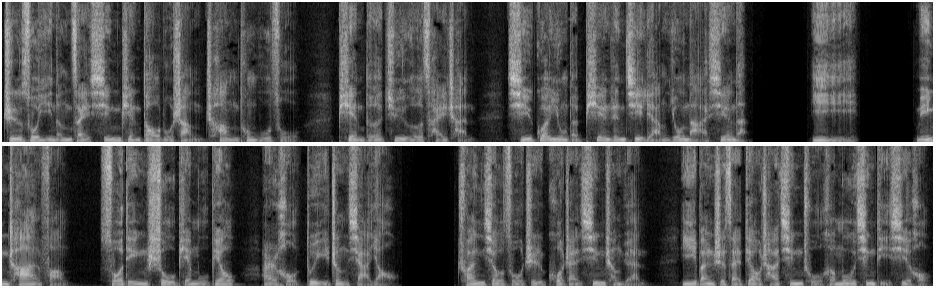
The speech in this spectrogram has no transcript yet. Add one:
之所以能在行骗道路上畅通无阻，骗得巨额财产，其惯用的骗人伎俩有哪些呢？一、明察暗访，锁定受骗目标，而后对症下药。传销组织扩展新成员，一般是在调查清楚和摸清底细后。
